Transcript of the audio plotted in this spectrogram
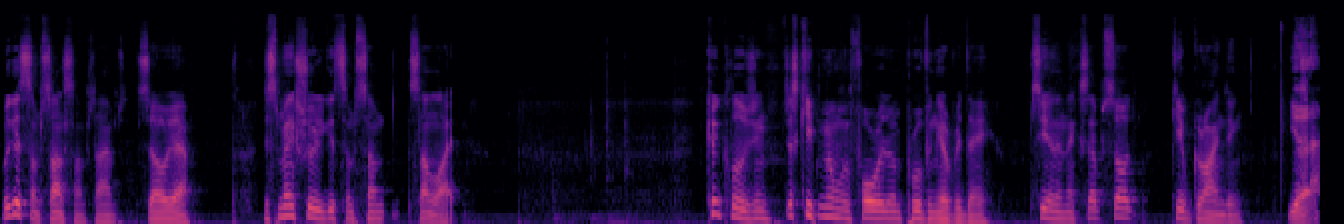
we get some sun sometimes. So yeah, just make sure you get some sun sunlight. Conclusion: Just keep moving forward and improving every day. See you in the next episode. Keep grinding. Yeah.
